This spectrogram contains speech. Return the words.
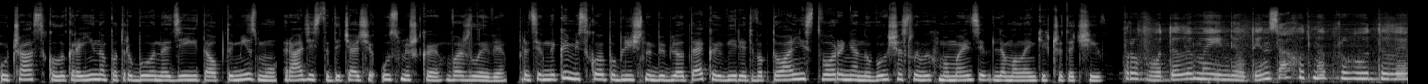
У час, коли країна потребує надії та оптимізму, радість та дитячі усмішки важливі. Працівники міської публічної бібліотеки вірять в актуальність створення нових щасливих моментів для маленьких читачів. Проводили ми і не один заход ми проводили.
